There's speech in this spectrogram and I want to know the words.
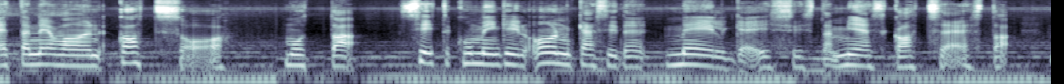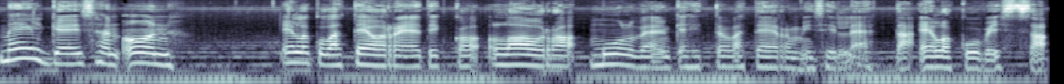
että ne vaan katsoo, mutta sitten kumminkin on käsite male mieskatseesta. Male gazehän on elokuvateoreetikko Laura Mulveen kehittävä termi sille, että elokuvissa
